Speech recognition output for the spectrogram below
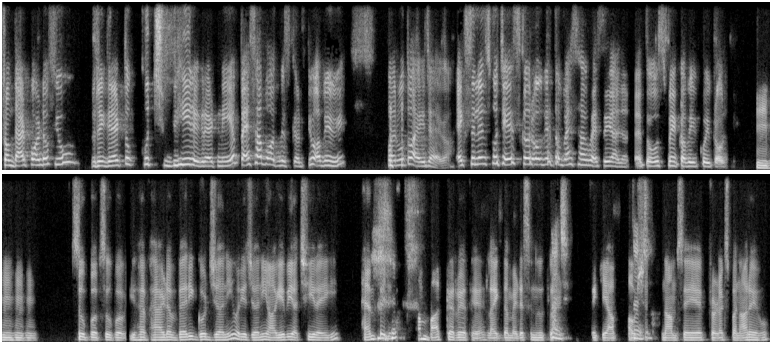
from that point of view regret तो कुछ भी रिग्रेट नहीं है। पैसा बहुत मिस करती हूँ अभी भी। पर वो तो आ ही जाएगा। एक्सीलेंस को चेस करोगे तो पैसा वैसे ही आ जाता है तो उसमें कभी कोई problem hmm. Superb, superb. You have had a very good journey और ये जर्नी आगे भी अच्छी रहेगी। हेम्प पे हम बात कर रहे थे लाइक द मेडिसिनल हाँ प्लांट कि आप हाँ औषध नाम से प्रोडक्ट्स बना रहे हो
